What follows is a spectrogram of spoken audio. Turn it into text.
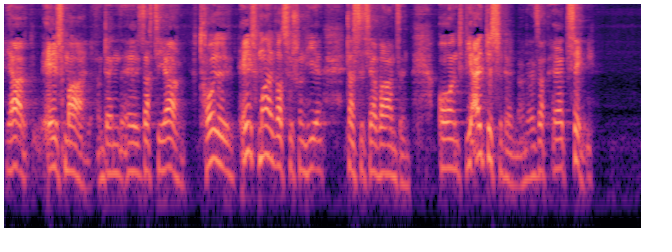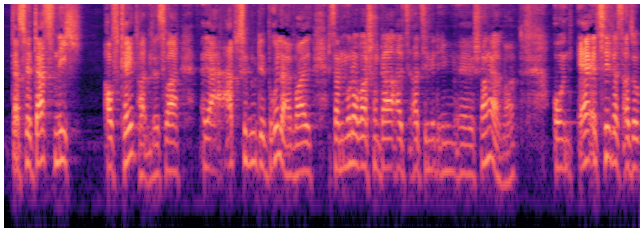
Ja, elfmal. Und dann äh, sagt sie, ja, toll, elfmal warst du schon hier, das ist ja Wahnsinn. Und wie alt bist du denn? Und er sagt, er zehn. Dass wir das nicht auf Tape hatten, das war der absolute Brüller, weil seine Mutter war schon da, als, als sie mit ihm äh, schwanger war. Und er erzählt das also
